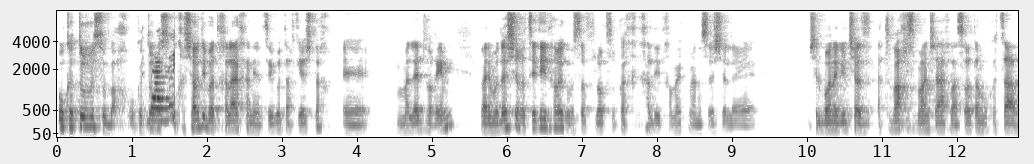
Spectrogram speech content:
הוא כתוב מסובך, הוא כתוב? מסובך. חשבתי בהתחלה איך אני אציג אותך, כי יש לך אה, מלא דברים, ואני מודה שרציתי להתחמק, ובסוף לא כל כך יכלתי להתחמק מהנושא של, אה, של בוא נגיד שהטווח זמן שהיה לך לעשות אותם הוא קצר,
